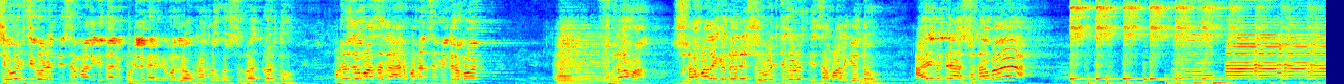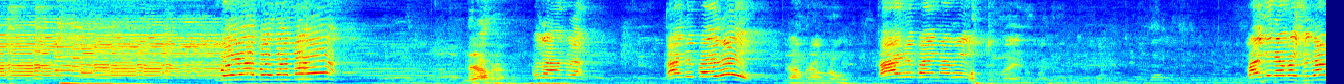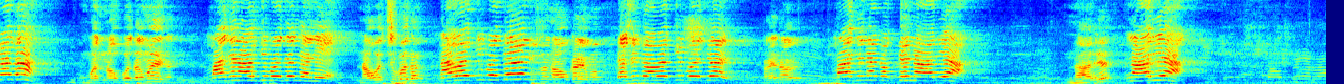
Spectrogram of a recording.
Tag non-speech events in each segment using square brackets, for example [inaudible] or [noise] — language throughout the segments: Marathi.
शेवटची घडून दिसा माल घेतो आणि पुढील कार्यक्रमाला लवकरात लवकर सुरुवात करतो. परंतु माझा लहानपणाचा मित्र कोण? सुदामा. सुदामाला घेतो आणि शेवटची घडून तिचा माल घेतो. अरे मित्रा सुदामा! राम राम. राम राम. काय पाय रे. राम राम राम. काय पाय ना रे बाई, माझे नाव काय सुधारणा का? मन नाव बदाम आहे का? माझ्या नावाची बदल झाली. नावाची बदाम नावाची बदल? तुझं नाव काय मग? तशी गावाची बदल. काय नाव आहे? माझे नाव फक्त नार्या. नारे नार्या.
